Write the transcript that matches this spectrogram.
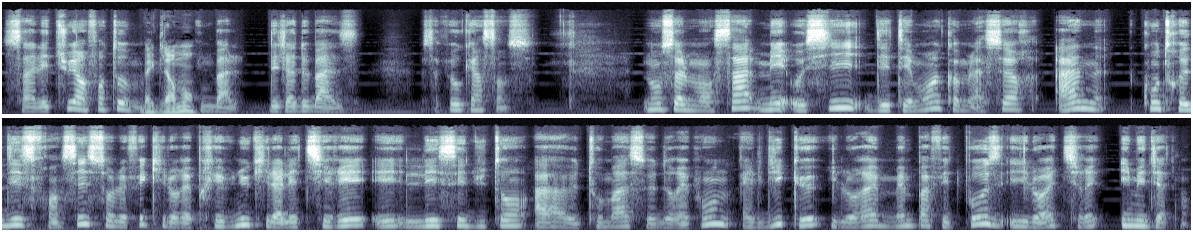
ça allait tuer un fantôme? Bah clairement. Une balle, déjà de base. Ça fait aucun sens. Non seulement ça, mais aussi des témoins comme la sœur Anne contredisent Francis sur le fait qu'il aurait prévenu qu'il allait tirer et laisser du temps à euh, Thomas de répondre. Elle dit qu'il aurait même pas fait de pause et il aurait tiré immédiatement.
